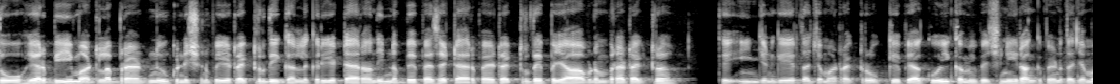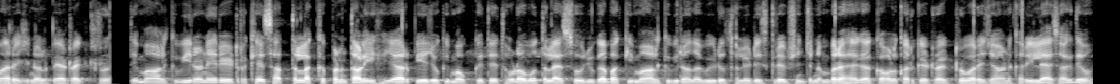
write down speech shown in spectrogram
2020 ਮਾਡਲ ਆ ਬ੍ਰੈਂਡ ਨਿਊ ਕੰਡੀਸ਼ਨ ਪਈ ਹੈ ਟਰੈਕਟਰ ਦੀ। ਗੱਲ ਕਰੀਏ ਟਾਇਰਾਂ ਦੀ 90 ਪੈਸੇ ਟਾਇਰ ਪਏ ਟਰੈਕਟਰ ਦੇ, ਪੰਜਾਬ ਨੰਬਰ ਹੈ ਟਰੈਕਟਰ ਅਤੇ ਇੰਜਨ ਗੇਅਰ ਦਾ ਜਮ੍ਹਾਂ ਟਰੈਕਟਰ ਓਕੇ ਪਿਆ, ਕੋਈ ਕਮੀ ਪੇਸ਼ ਨਹੀਂ, ਰੰਗ ਪੇਂਟ ਦਾ ਜਮ੍ਹਾਂ ਓਰੀਜਨਲ ਪਿਆ ਟਰੈਕਟਰ ਅਤੇ ਮਾਲਕ ਵੀਰਾਂ ਨੇ ਰੇਟ ਰੱਖਿਆ ਸੱਤ ਲੱਖ ਪੰਤਾਲੀ ਹਜ਼ਾਰ ਰੁਪਏ, ਜੋ ਕਿ ਮੌਕੇ ਤੇ ਥੋੜ੍ਹਾ ਬਹੁਤ ਲੈਸ ਹੋ ਜਾਊਗਾ। ਬਾਕੀ ਮਾਲਕ ਵੀਰਾਂ ਦਾ ਵੀਡੀਓ ਥੱਲੇ ਡਿਸਕ੍ਰਿਪਸ਼ਨ 'ਚ ਨੰਬਰ ਹੈਗਾ ਕਾਲ ਕਰਕੇ ਟਰੈਕਟਰ ਬਾਰੇ ਜਾਣਕਾਰੀ ਲੈ ਸਕਦੇ ਹੋ।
